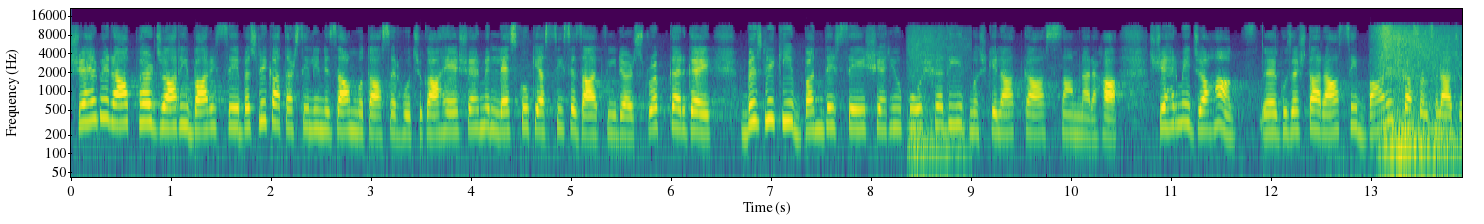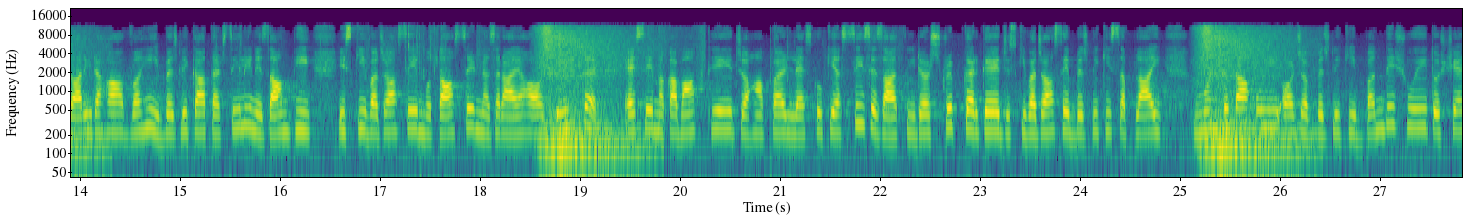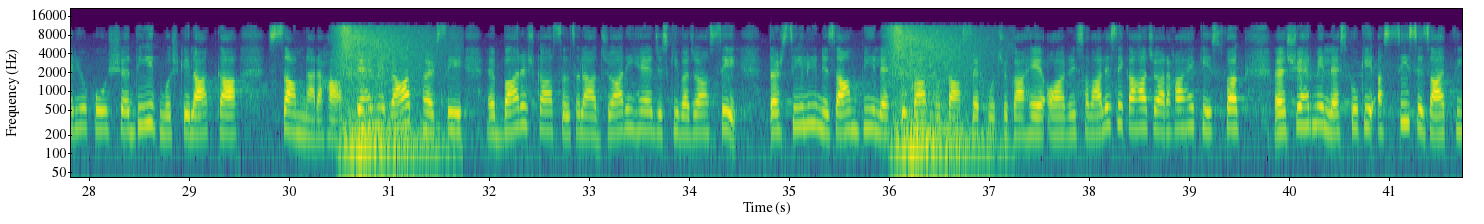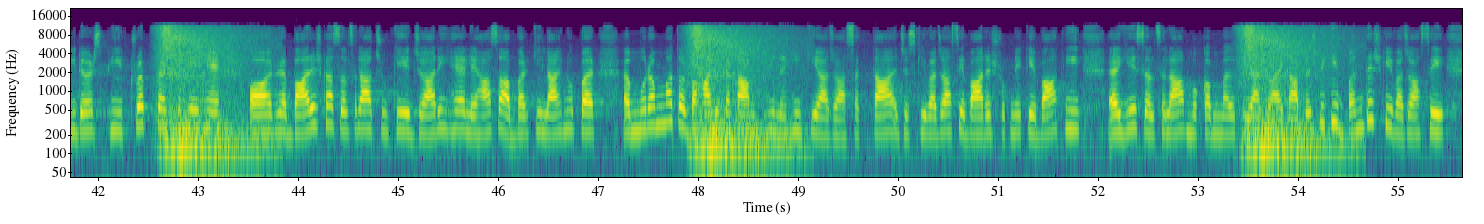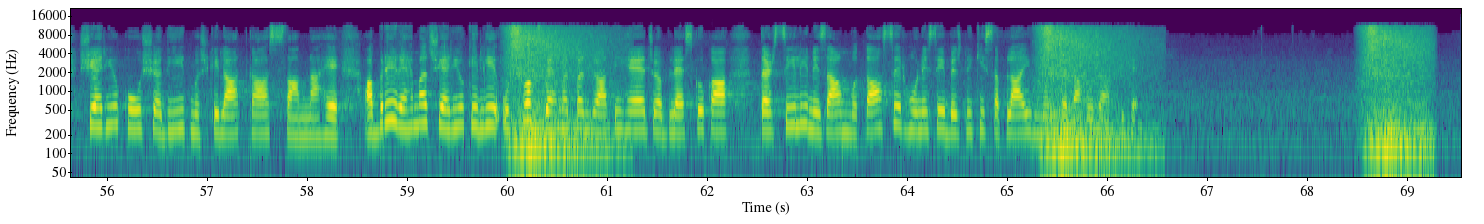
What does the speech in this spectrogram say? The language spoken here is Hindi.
शहर में रात भर जारी बारिश से बिजली का तरसीली निज़ाम मुतासर हो चुका है। शहर में लेस्को के 80 से ज़्यादा फीडर स्ट्रिप कर गए। बिजली की बंदिश से शहरियों को शदीद मुश्किल का सामना रहा। शहर में जहाँ गुजशत रात से बारिश का सिलसिला जारी रहा, वहीं बिजली का तरसीली निज़ाम भी इसकी वजह से मुतासर नज़र आया और बेशतर ऐसे मकाम थे जहाँ पर लेस्को के 80 से ज़्यादा फीडर स्ट्रिप कर गए, जिसकी वजह से बिजली की सप्लाई मुनता हुई और जब बिजली की बंदिश हुई तो शहरियों को शदीद मुश्किल का सामना रहा। शहर में रात भर से बारिश का सिलसिला जारी है, जिसकी वजह से तरसीली निज़ाम भी लेस्को का मुतासर हो चुका है। और इस हवाले से कहा जा रहा है कि इस वक्त शहर में लेस्को के 80 से ज़्यादा फीडर्स भी ट्रिप कर चुके हैं और बारिश का सिलसिला चूँकि जारी है, लिहाजा बरकी लाइनों पर मुरम्मत और बहाली का काम भी नहीं किया जा सकता, जिसकी वजह से बारिश रुकने के बाद ही ये सिलसिला मुकम्मल किया जाएगा। बिजली की बंदिश की वजह से शहरीों को शदीद मुश्किल का सामना है। अबर रहमत शहरीों के लिए उस वक्त जहमत बन जाती है जब लेस्को का तरसीली निज़ाम मुतासर होने से बिजली की सप्लाई मुनता हो जाती है।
